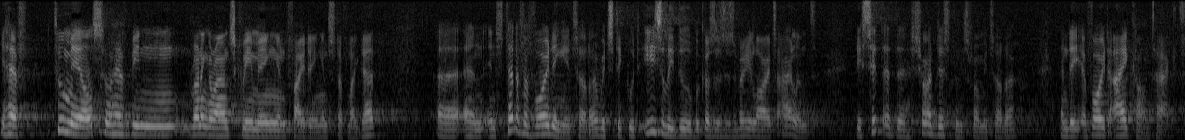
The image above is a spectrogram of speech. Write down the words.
You have two males who have been running around screaming and fighting and stuff like that. Uh, and instead of avoiding each other, which they could easily do because this is a very large island, they sit at a short distance from each other and they avoid eye contact.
